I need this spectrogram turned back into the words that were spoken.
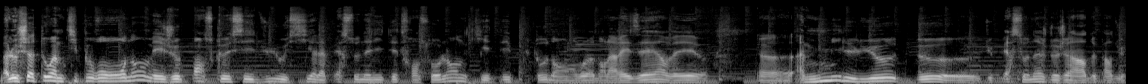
bah, le château un petit peu ronronnant, mais je pense que c'est dû aussi à la personnalité de François Hollande qui était plutôt dans, la réserve et euh, euh à mille lieues euh, du personnage de Gérard Depardieu.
